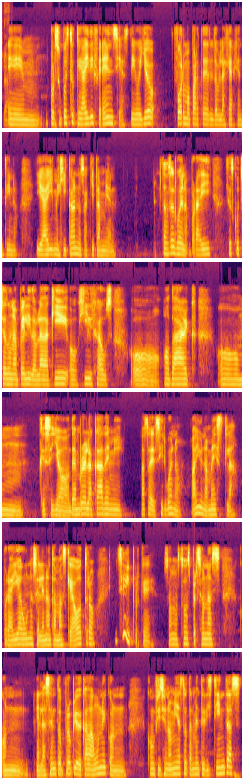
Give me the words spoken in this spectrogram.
claro. Em, por supuesto que hay diferencias. Digo, yo formo parte del doblaje argentino y hay mexicanos aquí también. Entonces, bueno, por ahí si escuchas una peli doblada aquí, o Hill House, o, o Dark, o mm, qué sé yo, The Umbrella Academy, vas a decir, bueno, hay una mezcla. Por ahí a uno se le nota más que a otro. Sí, porque somos todas personas con el acento propio de cada uno y con, con fisionomías totalmente distintas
